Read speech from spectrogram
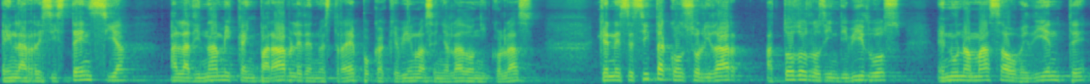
en la resistencia a la dinámica imparable de nuestra época, que bien lo ha señalado Nicolás, que necesita consolidar a todos los individuos en una masa obediente,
